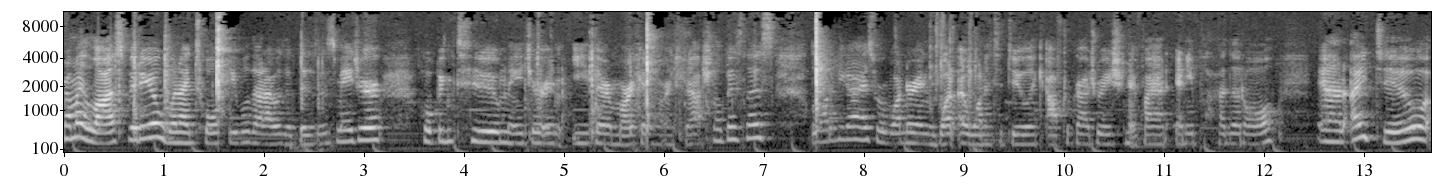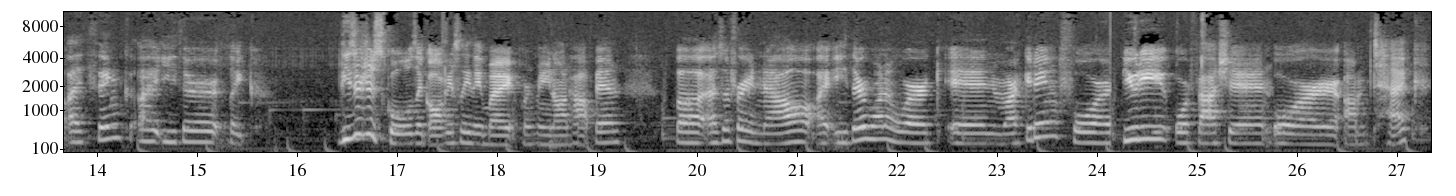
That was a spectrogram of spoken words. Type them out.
From my last video when I told people that I was a business major, hoping to major in either marketing or international business. A lot of you guys were wondering what I wanted to do like after graduation, if I had any plans at all. And I do. I think I either like, these are just goals, like obviously they might or may not happen. But as of right now, I either want to work in marketing for beauty or fashion or um, tech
